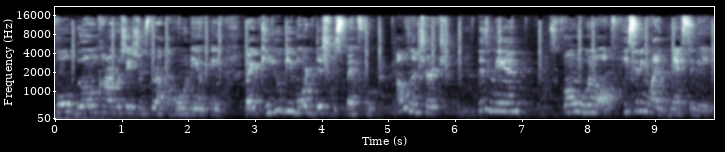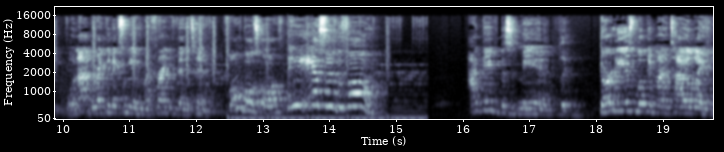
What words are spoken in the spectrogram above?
full blown conversations throughout the whole damn thing. Like, can you be more disrespectful? I was in church. This man phone went off. He's sitting like next to me. Well, not directly next to me, it was my friend, then it's him. Phone goes off. He answers the phone. I gave this man the dirtiest look in my entire life.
